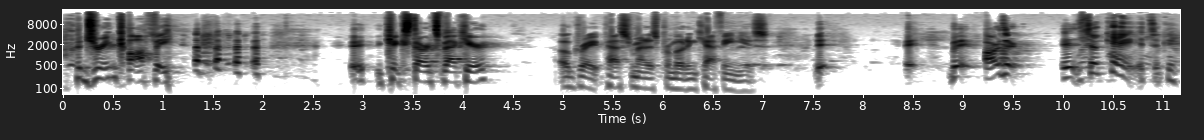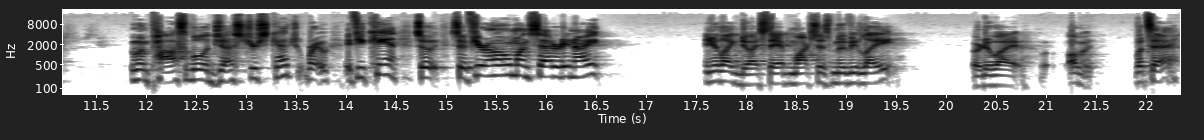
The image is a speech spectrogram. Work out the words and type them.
Drink coffee. Kick starts back here. Oh, great. Pastor Matt is promoting caffeine use. But are there, it's okay. It's okay. When possible, adjust your schedule. Right? If you can. So, so if you're home on Saturday night and you're like, do I stay up and watch this movie late? Or do I, oh, what's that?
